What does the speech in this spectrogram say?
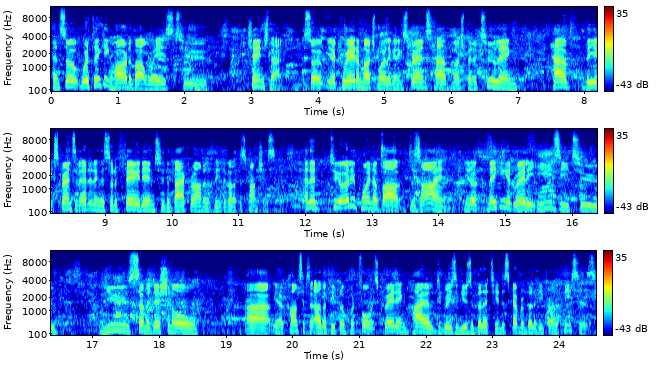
And so we're thinking hard about ways to change that. So you know, create a much more elegant experience, have much better tooling, have the experience of editing that sort of fade into the background of the developer's conscious. And then to your earlier point about design, you know, making it really easy to use some additional uh, you know, concepts that other people have put forward, creating higher degrees of usability and discoverability for other pieces.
